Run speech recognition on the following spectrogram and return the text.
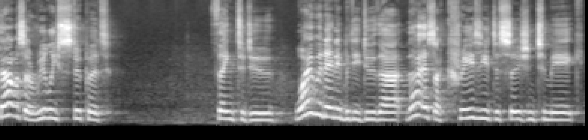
that was a really stupid thing to do. Why would anybody do that? That is a crazy decision to make.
